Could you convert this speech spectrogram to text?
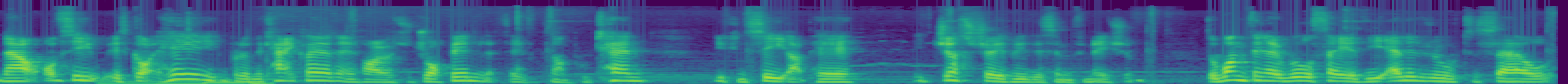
Now, obviously, it's got here, you can put in the calculator, and if I were to drop in, let's say, for example, 10, you can see up here, it just shows me this information. The one thing I will say is the eligible to sell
